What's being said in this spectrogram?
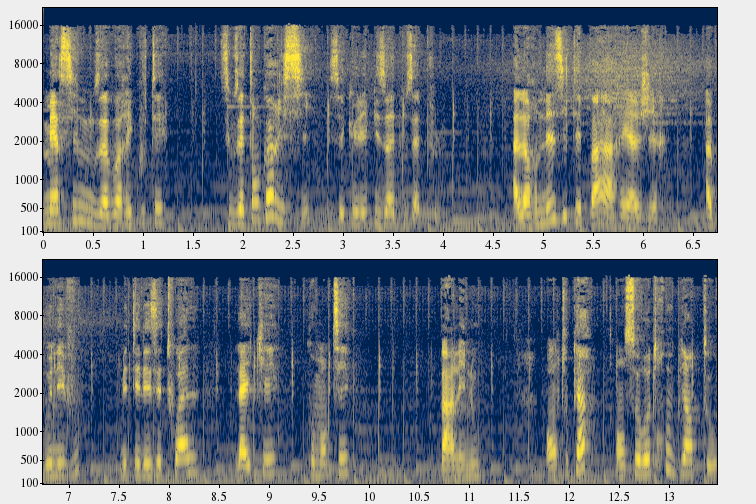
Merci de nous avoir écoutés. Si vous êtes encore ici, c'est que l'épisode vous a plu. Alors n'hésitez pas à réagir. Abonnez-vous, mettez des étoiles, likez, commentez. Parlez-nous. En tout cas, on se retrouve bientôt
